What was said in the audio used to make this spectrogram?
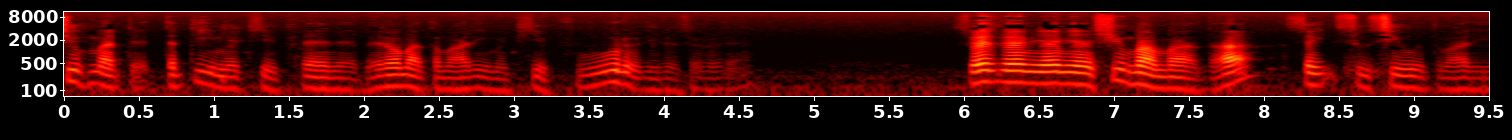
ရှုမှတ်တဲ့တတိမဖြစ်ဖဲနဲ့ဘယ်တော့မှတမာတိမဖြစ်ဘူးလို့ဒီလိုဆိုလို့တယ် ဆွဲဆွဲမြဲမြဲရှုမှတ်မှသာစိတ်ဆူဆီးမှုတမာတိ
